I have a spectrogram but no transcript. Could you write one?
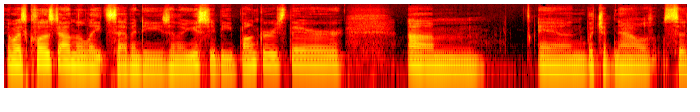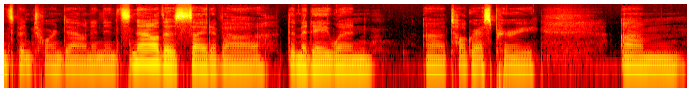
and was closed down in the late 70s. And there used to be bunkers there, um, and which have now since been torn down. And it's now the site of uh, the Midewin uh, Tallgrass Prairie, um,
